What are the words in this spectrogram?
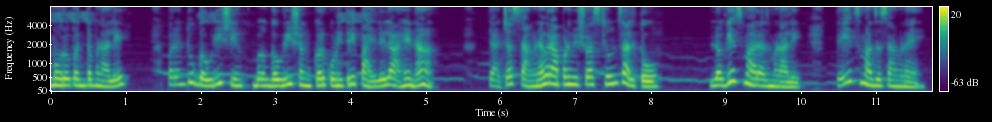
मोरोपंत म्हणाले परंतु गौरी शिं गौरी शंकर कोणीतरी पाहिलेलं आहे ना? त्याच्या सांगण्यावर आपण विश्वास ठेवून चालतो. लगेच महाराज म्हणाले तेच माझं सांगणं आहे.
